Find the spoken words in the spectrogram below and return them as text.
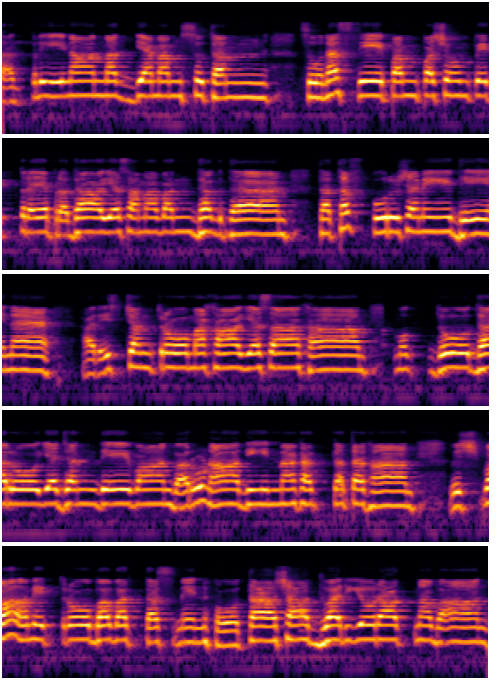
तक्रीणान्मध्यमं सुतं सुनस्येपं पशुं पित्रे प्रधाय समवन्दग्ध ततः पुरुषमेधेन हरिश्चन्द्रो महायसाः। मुग्धोधरो यजन् देवान् वरुणादीन् महत्कतः। विश्वामित्रो भवत्तस्मिन् होताशाध्वर्युरात्मवान्।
